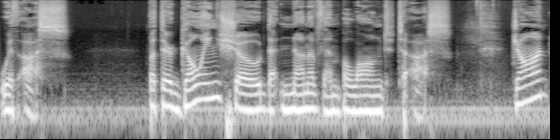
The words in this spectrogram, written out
with us. But their going showed that none of them belonged to us. John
